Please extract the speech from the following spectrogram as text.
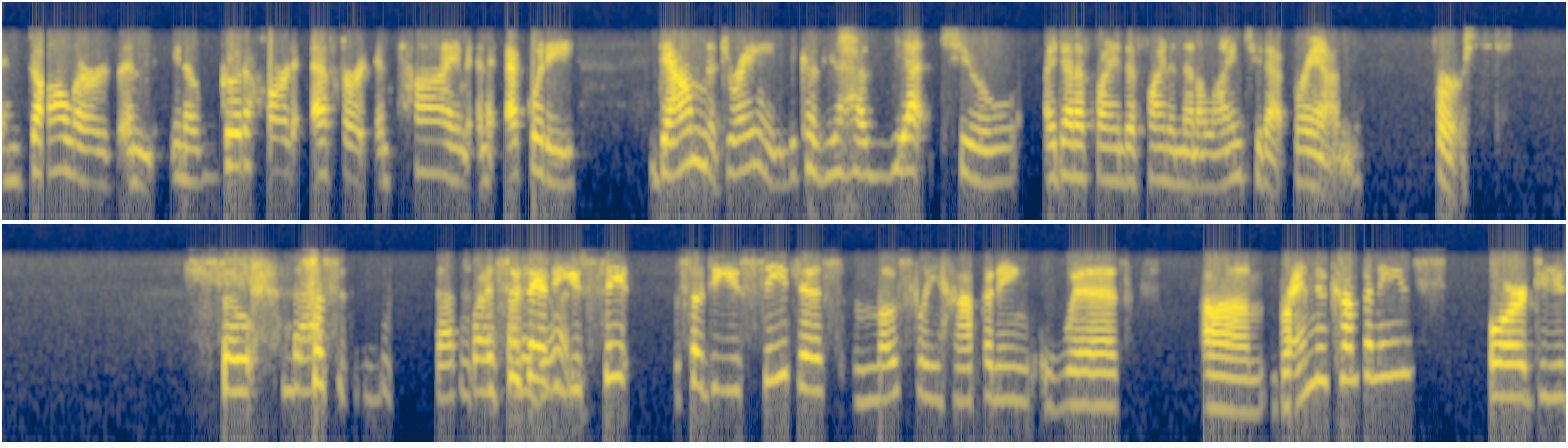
and dollars and you know good hard effort and time and equity down the drain because you have yet to identify and define and then align to that brand first so that's, that's what I started Suzanne, doing. do you see? So, do you see this mostly happening with um, brand new companies, or do you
